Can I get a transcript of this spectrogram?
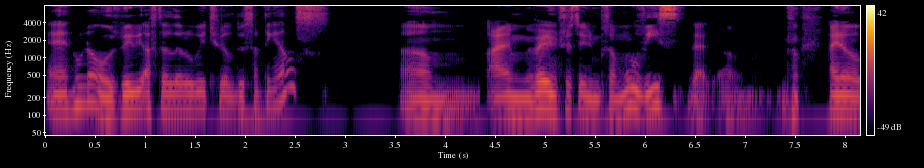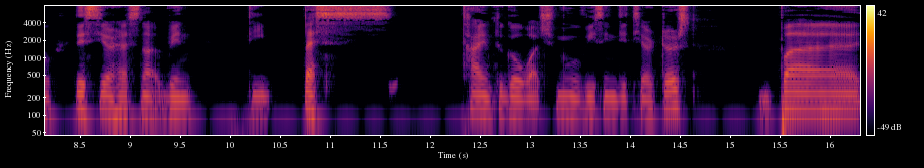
and who knows? Maybe after Little Witch, we'll do something else. Um, I'm very interested in some movies that um, I know this year has not been the best time to go watch movies in the theaters, but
